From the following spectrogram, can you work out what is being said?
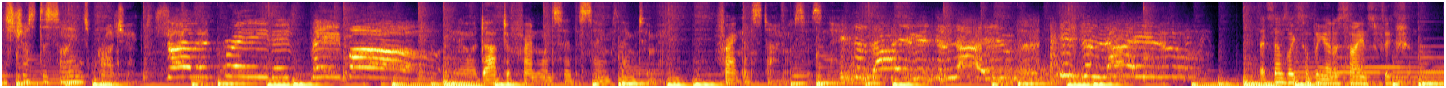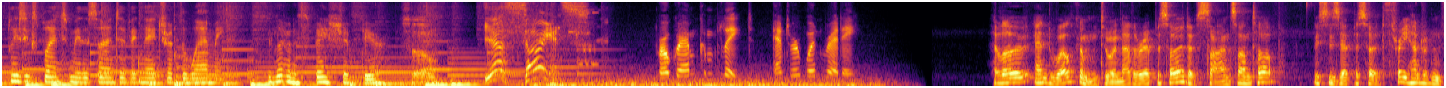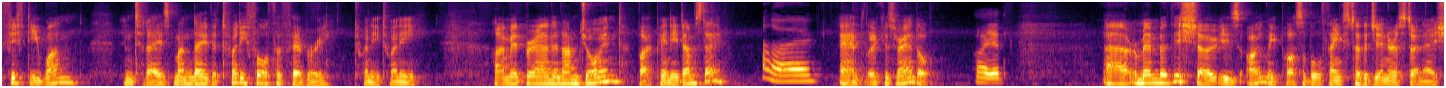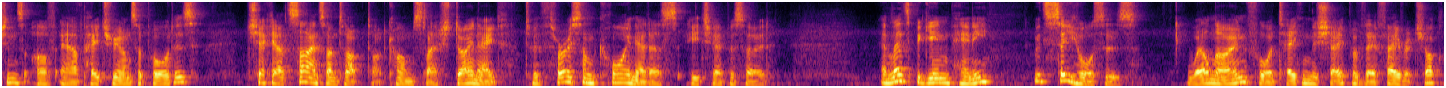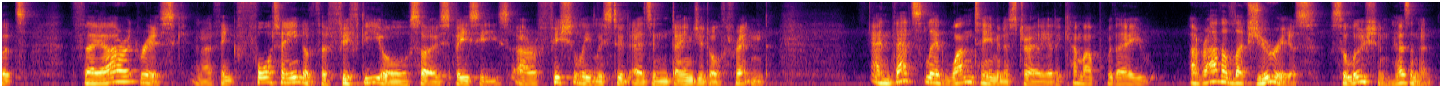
It's just a science project. Soylent Green is people! You know, a doctor friend once said the same thing to me. Frankenstein was his name. It's alive! It's alive! It's alive! That sounds like something out of science fiction. Please explain to me the scientific nature of the whammy. We live in a spaceship, dear. So? Yes, science! Program complete. Enter when ready. Hello and welcome to another episode of Science on Top. This is episode 351, and today's Monday, the 24th of February, 2020. I'm Ed Brown, and I'm joined by Penny Dumsday. Hello. And Lucas Randall. Hi, Ed. Uh, remember, this show is only possible thanks to the generous donations of our Patreon supporters. Check out scienceontop.com slash donate to throw some coin at us each episode. And let's begin, Penny, with seahorses. Well known for taking the shape of their favourite chocolates, they are at risk, and I think 14 of the 50 or so species are officially listed as endangered or threatened. And that's led one team in Australia to come up with a, a rather luxurious solution, hasn't it?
